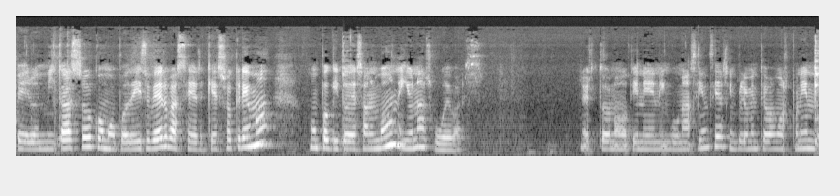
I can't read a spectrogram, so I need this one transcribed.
pero en mi caso, como podéis ver, va a ser queso crema, un poquito de salmón y unas huevas. Esto no tiene ninguna ciencia, simplemente vamos poniendo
